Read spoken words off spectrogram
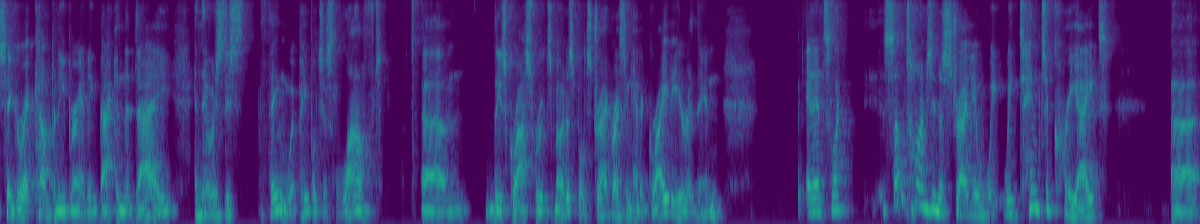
cigarette company branding back in the day, and there was this thing where people just loved um, these grassroots motorsports. Drag racing had a great era then. And it's like sometimes in Australia, we, we tend to create uh,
